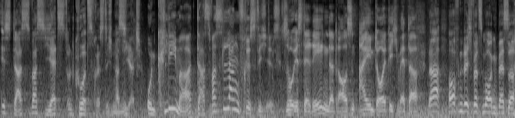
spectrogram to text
ist das, was jetzt und kurzfristig passiert. Und Klima, das, was langfristig ist. So ist der Regen da draußen eindeutig Wetter. Na, hoffentlich wird's morgen besser.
